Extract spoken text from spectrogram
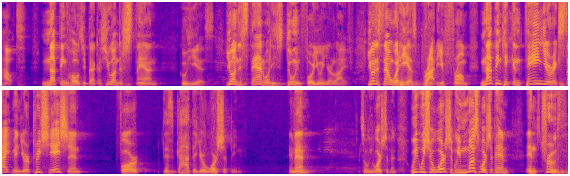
out. Nothing holds you back as you understand who He is. You understand what He's doing for you in your life. You understand what He has brought you from. Nothing can contain your excitement, your appreciation for this God that you're worshiping. Amen? Amen. So we worship Him. We, we should worship, we must worship Him in truth.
